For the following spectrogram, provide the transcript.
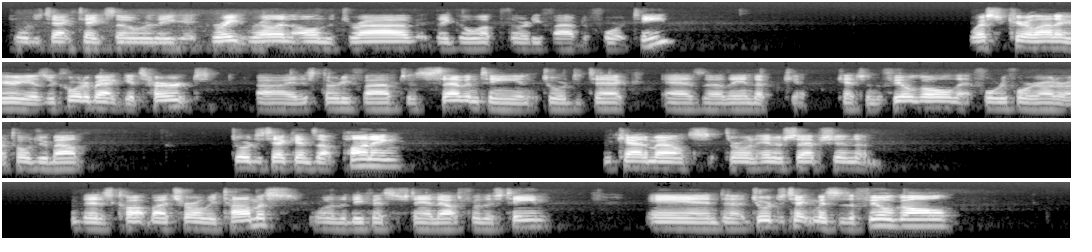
Georgia Tech takes over. They get great run on the drive. They go up 35 to 14. Western Carolina, here he is. Their quarterback gets hurt. Uh, it is 35 to 17 Georgia Tech as uh, they end up ca- catching the field goal, that 44 yarder I told you about. Georgia Tech ends up punting. The Catamounts throw an interception that is caught by Charlie Thomas, one of the defensive standouts for this team. And uh, Georgia Tech misses a field goal.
